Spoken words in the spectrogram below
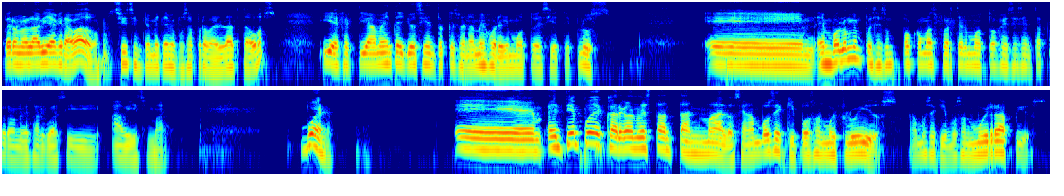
pero no la había grabado. Sí, simplemente me puse a probar el altavoz. Y efectivamente yo siento que suena mejor el Moto E7 Plus. Eh, en volumen, pues es un poco más fuerte el Moto G60, pero no es algo así abismal. Bueno, eh, en tiempo de carga no están tan mal, o sea, ambos equipos son muy fluidos, ambos equipos son muy rápidos,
